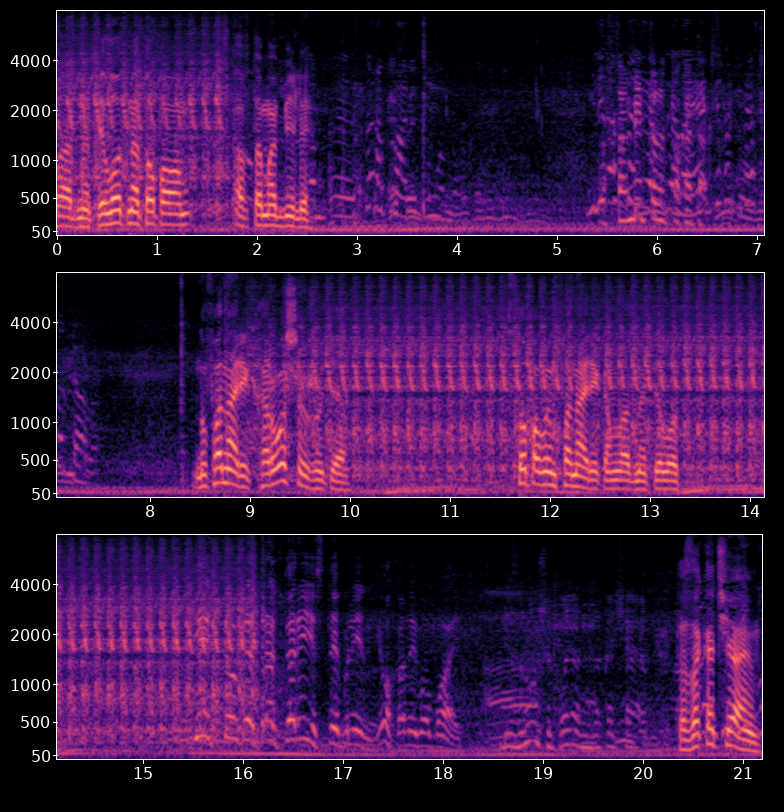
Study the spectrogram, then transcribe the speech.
Ладно, пилот на топовом автомобиле. Там э, староправедный. Или на Автомобиль столе тоже взяла, пока я так где-то тебя оставляла. Ну фонарик хороший же у тебя. С топовым фонариком, ладно, пилот. Їдьте вже трактористи, блін, йоханий бабай. Без грошей поля не закачаємо. Да закачаем.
